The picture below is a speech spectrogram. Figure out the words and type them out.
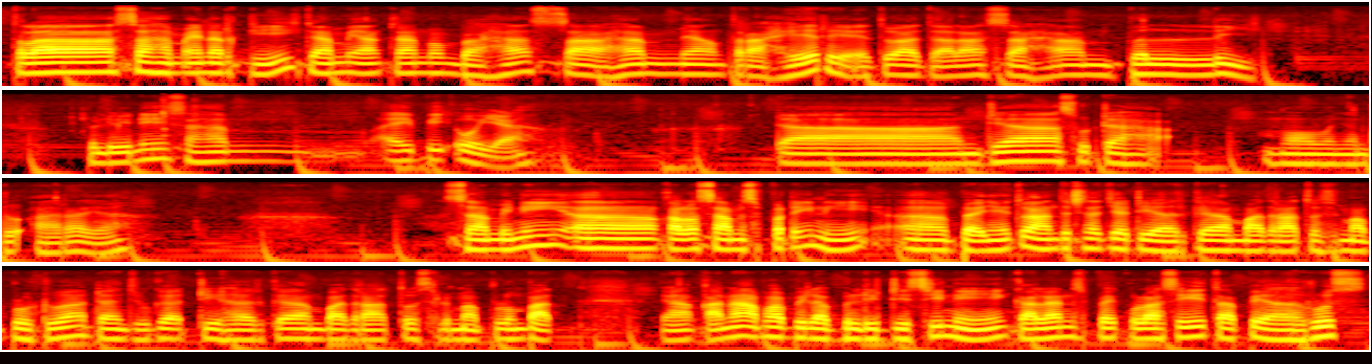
Setelah saham energi kami akan membahas saham yang terakhir yaitu adalah saham beli. Beli ini saham IPO ya. Dan dia sudah mau menyentuh arah ya saham ini uh, kalau saham seperti ini uh, baiknya itu antri saja di harga 452 dan juga di harga 454 ya karena apabila beli di sini kalian spekulasi tapi harus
